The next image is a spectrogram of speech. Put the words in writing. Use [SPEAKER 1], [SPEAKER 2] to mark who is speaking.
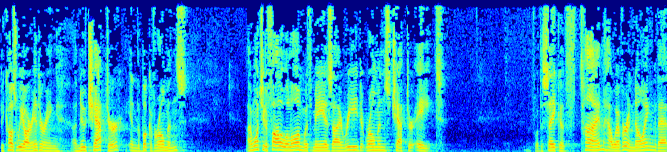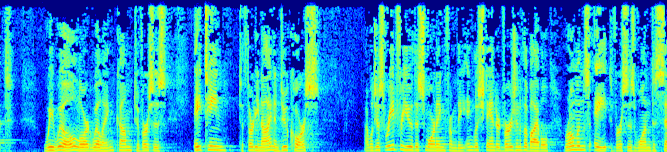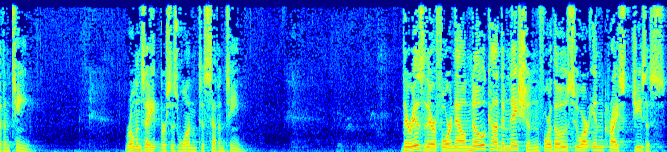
[SPEAKER 1] Because we are entering a new chapter in the book of Romans, I want you to follow along with me as I read Romans chapter 8. For the sake of time, however, and knowing that we will, Lord willing, come to verses 18 to 39 in due course, I will just read for you this morning from the English Standard Version of the Bible, Romans 8 verses 1 to 17. Romans 8 verses 1 to 17. There is therefore now no condemnation for those who are in Christ Jesus.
